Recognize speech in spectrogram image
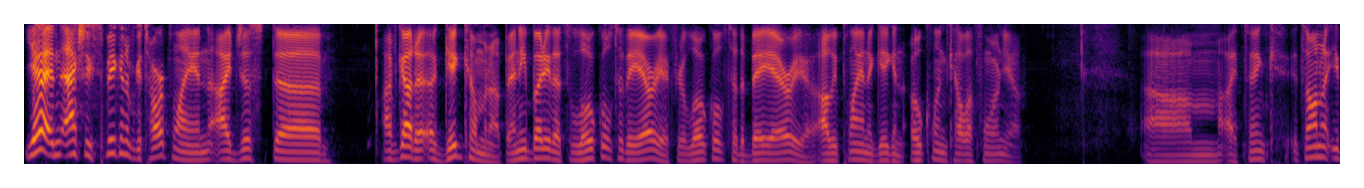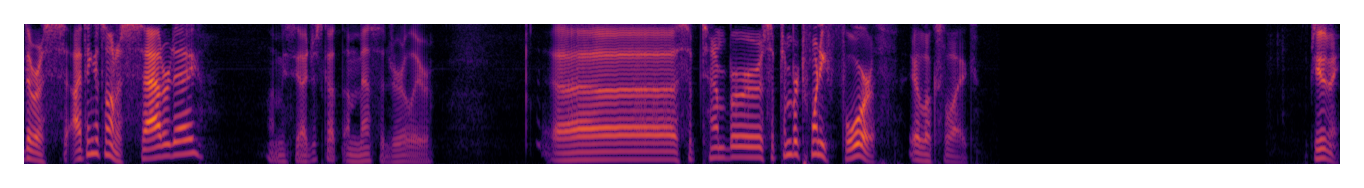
yeah, and actually, speaking of guitar playing, I just uh, I've got a, a, gig coming up. Anybody that's local to the area, if you're local to the Bay Area, I'll be playing a gig in Oakland, California. Um, I think it's on a, either a I think it's on a Saturday. Let me see. I just got a message earlier. Uh, September September twenty fourth. It looks like. Excuse me,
